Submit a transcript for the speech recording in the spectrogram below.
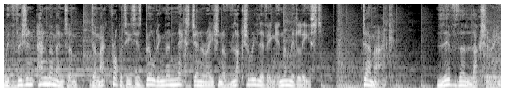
With vision and momentum, Damac Properties is building the next generation of luxury living in the Middle East. Damac. Live the luxury.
